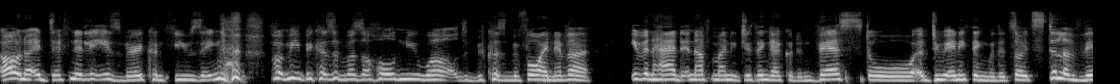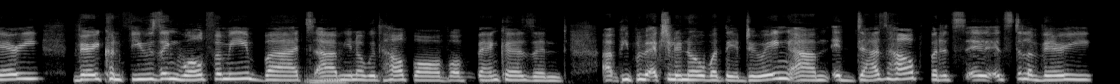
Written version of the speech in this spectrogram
Oh no, it definitely is very confusing for me because it was a whole new world. Because before I never even had enough money to think I could invest or do anything with it. So it's still a very, very confusing world for me. But, um, you know, with help of, of bankers and uh, people who actually know what they're doing, um, it does help, but it's, it's still a very,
